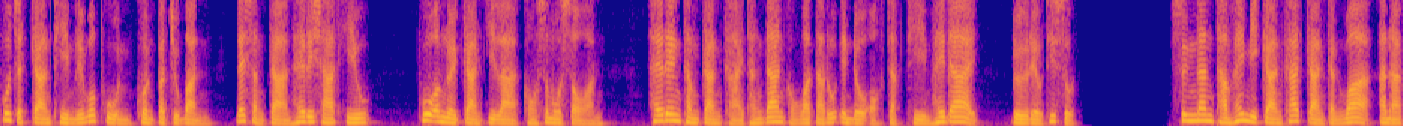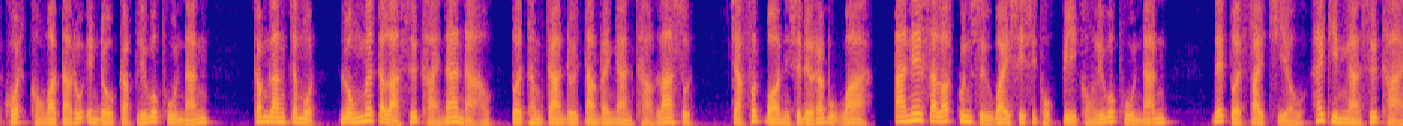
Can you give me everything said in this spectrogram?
ผู้จัดการทีมลิเวอร์พูลคนปัจจุบันได้สั่งการให้ริชาร์ดฮิวผู้อำนวยการกีฬาของสโมสร ให้เร่งทำการขายทางด้านของวาตารุเอนโดออกจากทีมให้ได้ โดยเร็วที่สุด ซึ่งนั่นทำให้มีการคาดการณ์กันว่าอนาคตของวาตารุเอนโดกับลิเวอร์พูลนั้นกำลังจะหมด ลงเมื่อตลาดซื้อขายหน้าหนาว เปิดทำการโดยตามรายงานข่าวล่าสุด จากฟุตบอลนิเซเดอร์ระบุว่า อาเน่ซาลอตกุนซือวัย 46 ปีของลิเวอร์พูลนั้น ได้เปิดไฟเขียวให้ทีมงานซื้อขาย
